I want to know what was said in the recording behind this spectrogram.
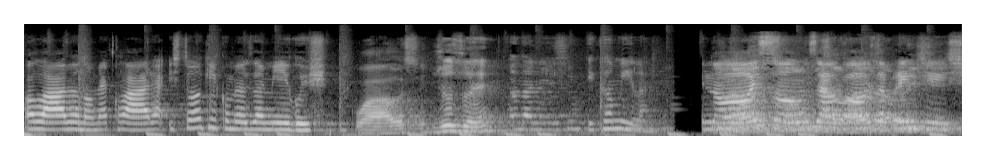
Olá, meu nome é Clara. Estou aqui com meus amigos Wallace, Josué, Annalise e Camila. Nós somos a voz do aprendiz.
